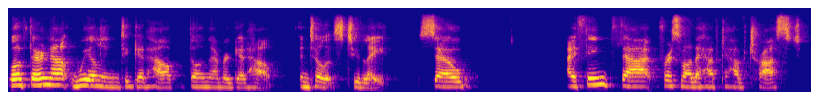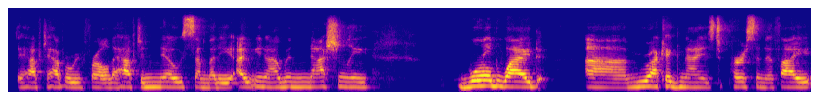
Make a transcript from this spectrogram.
Well, if they're not willing to get help, they'll never get help until it's too late. So I think that first of all, they have to have trust. They have to have a referral. They have to know somebody. I, you know, I'm a nationally, worldwide um, recognized person. If I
